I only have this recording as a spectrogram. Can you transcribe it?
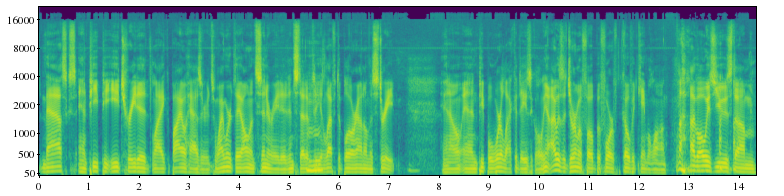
masks and PPE treated like biohazards? Why weren't they all incinerated instead of mm-hmm. being left to blow around on the street? You know, and people were lackadaisical. You know, I was a germaphobe before COVID came along. I've always used, um,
